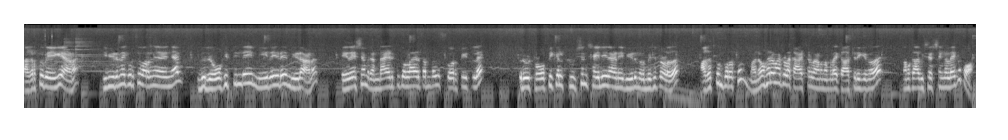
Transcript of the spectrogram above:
തകർത്തു പെയ്യുകയാണ്. ഈ വീടിനെ കുറിച്ച് പറഞ്ഞു കഴിഞ്ഞാൽ ഇത് രോഹിത്തിന്റെയും മീരയുടെയും വീടാണ്. ഏകദേശം രണ്ടായിരത്തി തൊള്ളായിരത്തി അമ്പത് സ്ക്വയർ ഫീറ്റിലെ ഒരു ട്രോപ്പിക്കൽ ഫ്യൂഷൻ ശൈലിയിലാണ് ഈ വീട് നിർമ്മിച്ചിട്ടുള്ളത്. അകത്തും പുറത്തും മനോഹരമായിട്ടുള്ള കാഴ്ചകളാണ് നമ്മളെ കാത്തിരിക്കുന്നത്. നമുക്ക് ആ വിശേഷങ്ങളിലേക്ക് പോകാം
